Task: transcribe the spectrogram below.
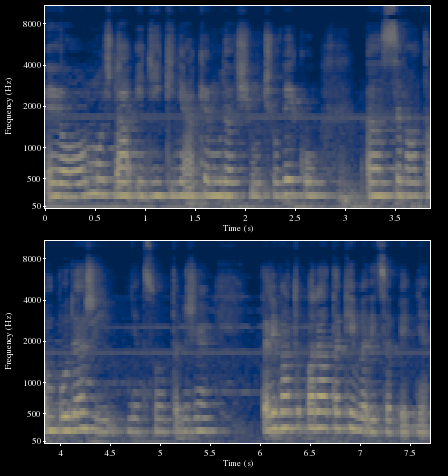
Jo, možná i díky nějakému dalšímu člověku se vám tam podaří něco, takže tady vám to padá taky velice pěkně.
